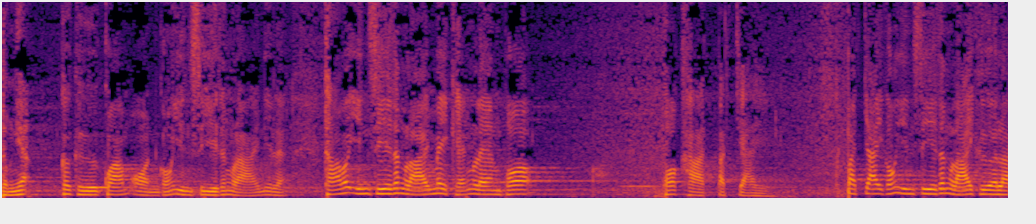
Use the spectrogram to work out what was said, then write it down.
ตรงเนี้ยก็คือความอ่อนของอินทรีย์ทั้งหลายนี่แหละ ถามว่าอินทรีย์ทั้งหลายไม่แข็งแรงเพราะเพราะขาดปัจจัย ปัจจัยของอินทรีย์ทั้งหลายคืออะไร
